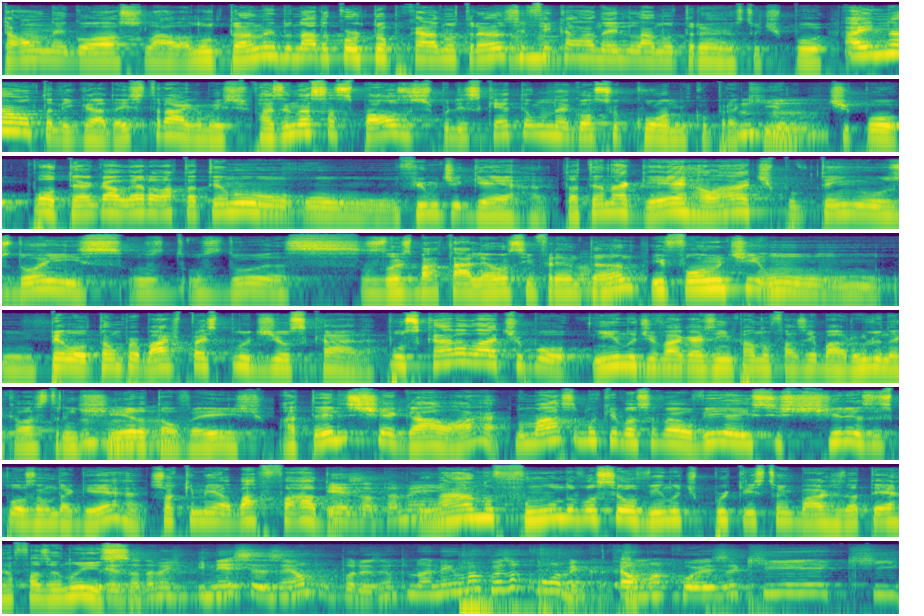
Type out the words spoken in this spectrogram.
tá um negócio lá lutando e do nada cortou pro cara no trânsito uhum. e fica lá nele lá no trânsito. Tipo, aí não, tá ligado? Aí estraga. Mas fazendo essas pausas, tipo, eles querem ter um negócio cômico para aquilo. Uhum. Tipo, pô, tem a galera lá, tá tendo um, um, filme de guerra. Tá tendo a guerra lá, tipo, tem os dois, os, os dois, os dois batalhões se enfrentando uhum. e foi um, um, um, pelotão por baixo para explodir os caras. Os caras lá, tipo, indo devagarzinho para não fazer barulho naquelas trincheiras, uhum. talvez. Tipo, até eles chegar lá, no máximo que você vai ouvir é esses tiros e explosão da guerra, só que meio abafado. Exatamente. Lá no fundo você ouvindo, tipo, porque eles estão embaixo da terra fazendo isso. Exatamente. E nesse exemplo, por exemplo, não é nenhuma coisa cômica. É uma coisa que, que,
